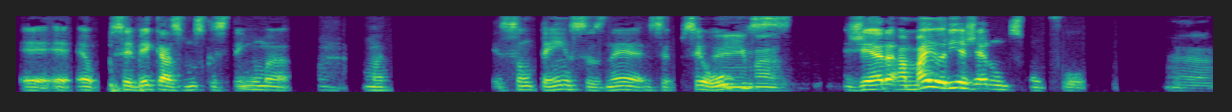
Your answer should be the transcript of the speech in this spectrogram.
É, é, é, você vê que as músicas têm uma, uma são tensas, né? Você, você ouve, gera, a maioria gera um desconforto. É.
